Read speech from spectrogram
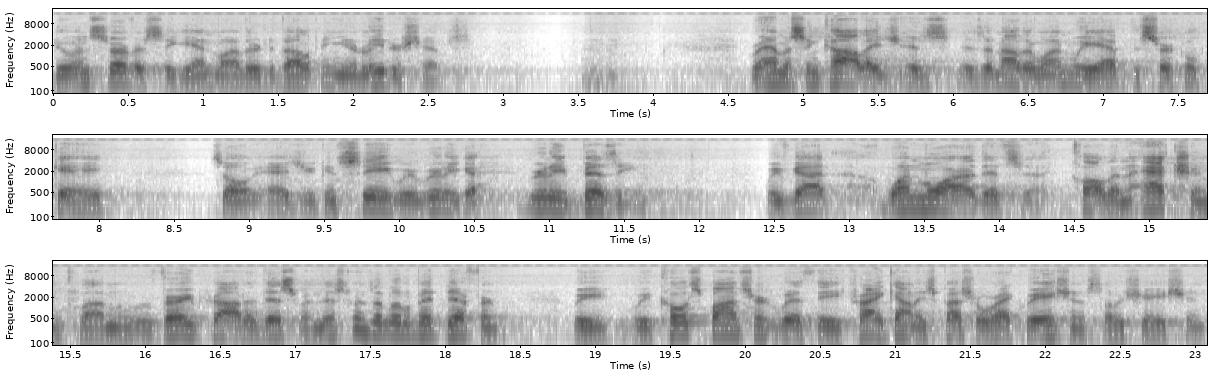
doing service again while they're developing their leaderships. Rasmussen College is, is another one. We have the Circle K. So as you can see, we're really, got, really busy. We've got one more that's uh, called an Action Club, and we're very proud of this one. This one's a little bit different. We, we co-sponsored with the Tri-County Special Recreation Association,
